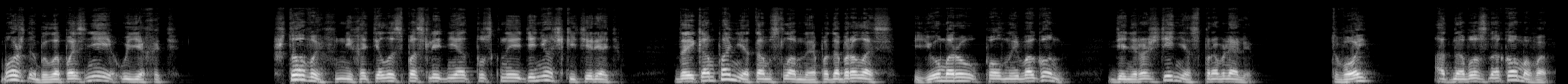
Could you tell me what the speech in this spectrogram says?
Можно было позднее уехать. Что вы, не хотелось последние отпускные денечки терять. Да и компания там славная подобралась. Юмору полный вагон. День рождения справляли. Твой? Одного знакомого.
